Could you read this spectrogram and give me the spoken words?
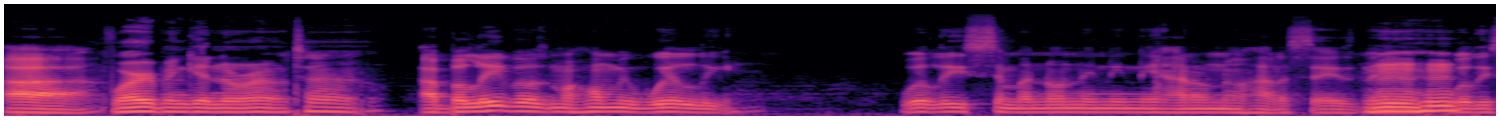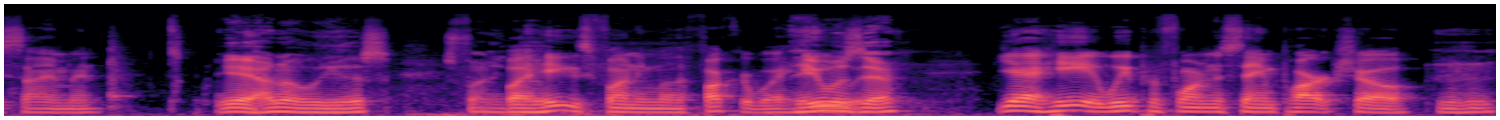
Uh, Word been getting around town. I believe it was my homie Willie, Willie Simononi. I don't know how to say his name. Mhm. Willie Simon, Yeah, I know who he is. It's funny. but dude. he's funny motherfucker. But he, was there. Yeah, he we performed the same park show, Mhm.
